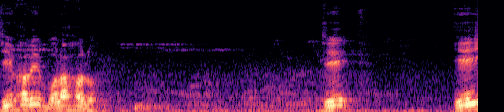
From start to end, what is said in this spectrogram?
যেভাবে বলা হলো যে এই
